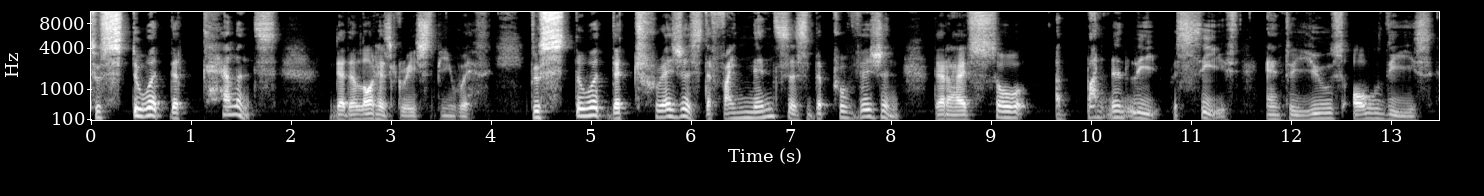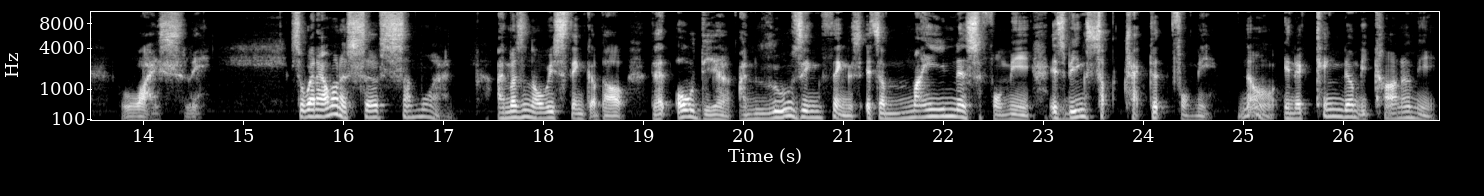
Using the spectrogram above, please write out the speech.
to steward the talents that the Lord has graced me with, to steward the treasures, the finances, the provision that I have so abundantly received, and to use all these wisely. So when I want to serve someone, I mustn't always think about that, oh dear, I'm losing things. It's a minus for me, it's being subtracted for me. No, in a kingdom economy,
